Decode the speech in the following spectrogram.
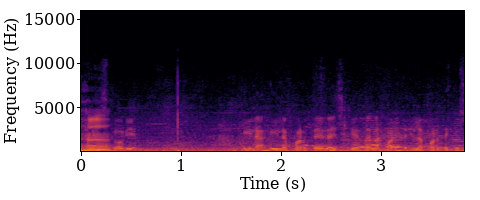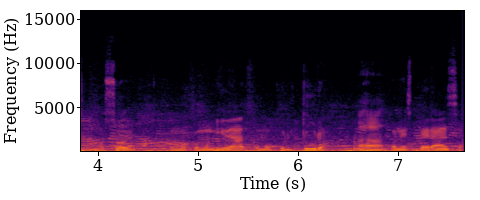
Ajá. la historia. Y la, y la parte de la izquierda es la parte, la parte que somos hoy, como comunidad, como cultura, Ajá. con esperanza.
